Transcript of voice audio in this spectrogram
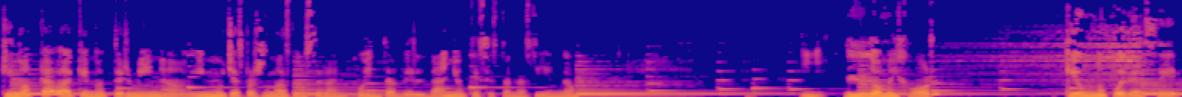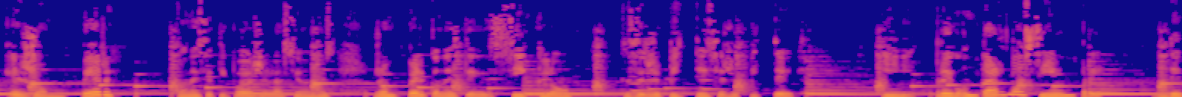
que no acaba, que no termina y muchas personas no se dan cuenta del daño que se están haciendo. Y lo mejor que uno puede hacer es romper con este tipo de relaciones, romper con este ciclo que se repite y se repite y preguntarnos siempre de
